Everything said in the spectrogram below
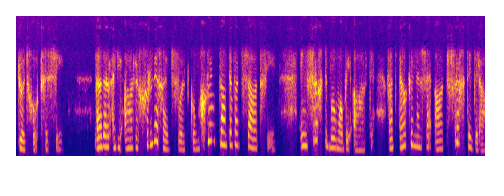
Toe het God gesê: "Laat daar uit die aarde groenigheid voortkom, groen plante wat saad gee." en vrugtebome op die aarde wat elkeen in sy aard vrugte dra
